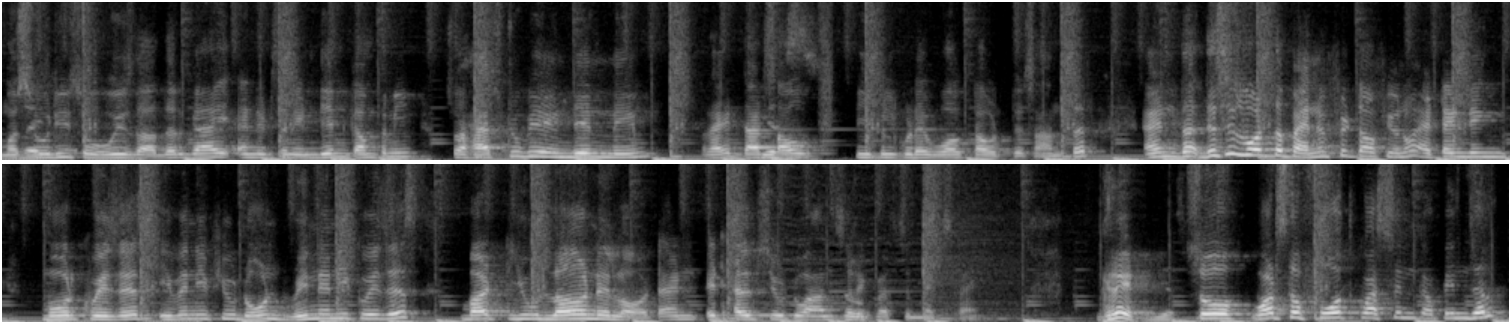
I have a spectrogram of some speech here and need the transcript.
Masuri, so who is the other guy? And it's an Indian company, so has to be an Indian name, right? That's Yes. how people could have worked out this answer. And the, this is what the benefit of you know attending more quizzes, even if you don't win any quizzes, but you learn a lot, and it helps you to answer a question next time. Great. Yes. So, what's the fourth question, Kapinjal?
